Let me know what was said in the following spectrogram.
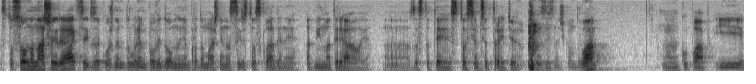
Стосовно нашої реакції, за кожним другим повідомленням про домашнє насильство складені адмінматеріали е, за статтею 173 зі значком 2 е, КУПАП. І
